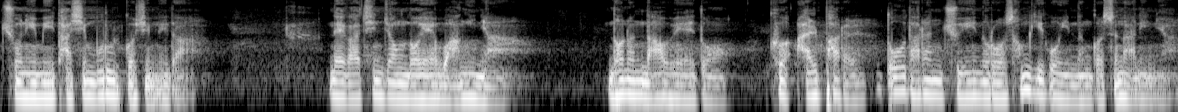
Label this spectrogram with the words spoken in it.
주님이 다시 물을 것입니다. 내가 진정 너의 왕이냐? 너는 나 외에도 그 알파를 또 다른 주인으로 섬기고 있는 것은 아니냐?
